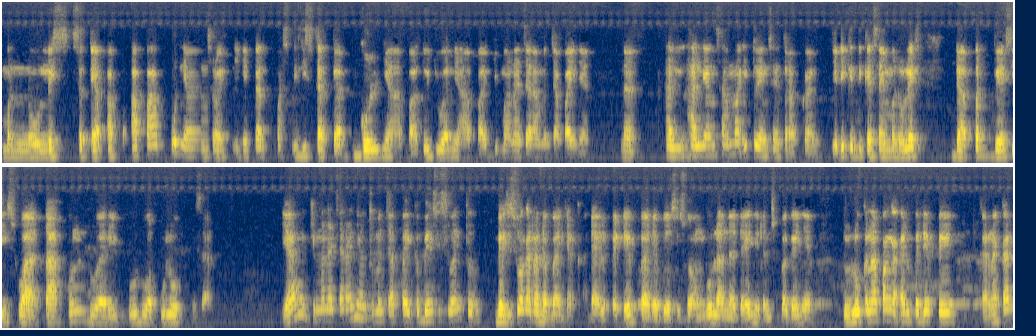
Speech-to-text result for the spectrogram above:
menulis setiap ap apa pun yang Mas Roy inginkan pasti di set kan goalnya apa tujuannya apa gimana cara mencapainya. Nah hal-hal yang sama itu yang saya terapkan. Jadi ketika saya menulis dapat beasiswa tahun 2020 misal. Ya gimana caranya untuk mencapai ke beasiswa itu? Beasiswa kan ada banyak. Ada LPDP ada beasiswa unggulan ada ini dan sebagainya. Dulu kenapa nggak LPDP karena kan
